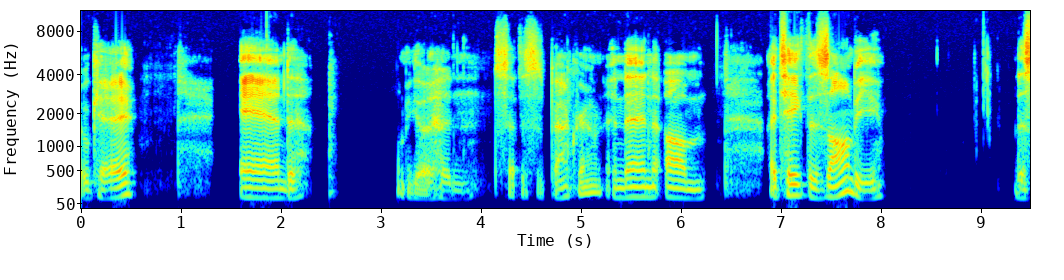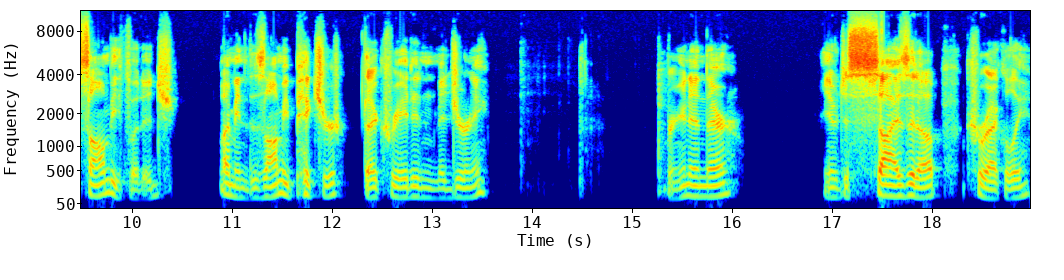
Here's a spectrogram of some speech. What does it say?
okay? And let me go ahead and set this as background. And then um, I take the zombie the zombie footage, I mean, the zombie picture that I created in Midjourney. Bring it in there. You know, just size it up correctly.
